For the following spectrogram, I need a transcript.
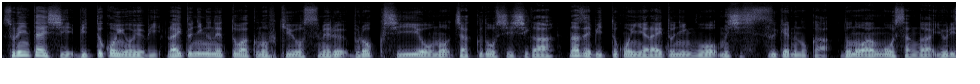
それに対し、ビットコイン及びライトニングネットワークの普及を進めるブロック CEO のジャック・ドーシー氏が、なぜビットコインやライトニングを無視し続けるのか、どの暗号資産がより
